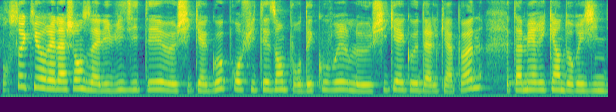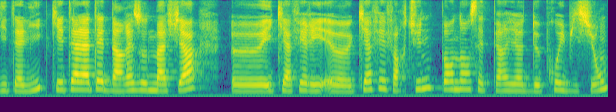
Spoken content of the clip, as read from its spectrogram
Pour ceux qui auraient la chance d'aller visiter euh, Chicago, profitez-en pour découvrir le Chicago d'Al Capone, cet Américain d'origine d'Italie, qui était à la tête d'un réseau de mafia euh, et qui a, fait, ré- euh, qui a fait fortune pendant cette période de prohibition.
